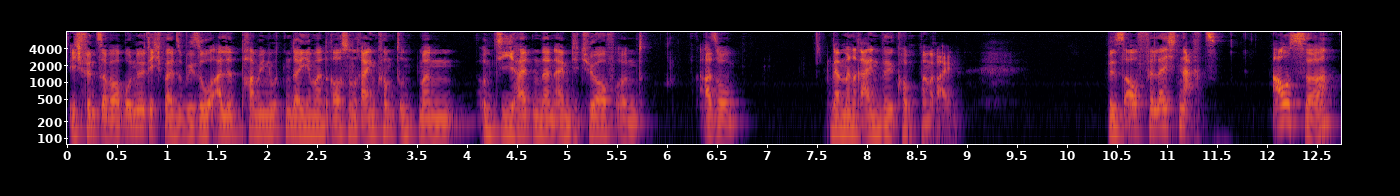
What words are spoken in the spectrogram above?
Ich finde es aber auch unnötig, weil sowieso alle paar Minuten da jemand raus und reinkommt und man und die halten dann einem die Tür auf und also wenn man rein will, kommt man rein. Bis auf vielleicht nachts. Außer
